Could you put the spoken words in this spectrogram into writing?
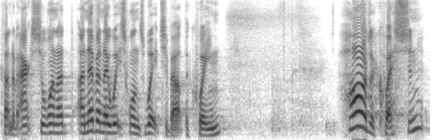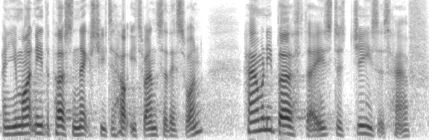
kind of actual one. I, I never know which one's which about the Queen. Harder question, and you might need the person next to you to help you to answer this one. How many birthdays does Jesus have?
